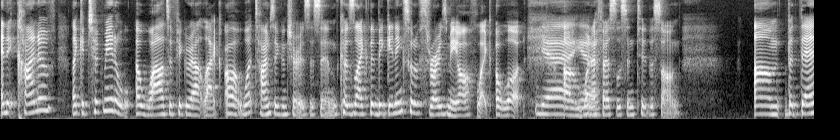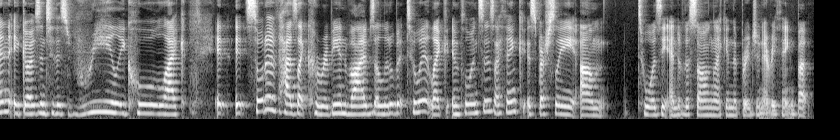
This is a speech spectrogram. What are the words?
and it kind of like it took me a, a while to figure out like oh what time signature is this in because like the beginning sort of throws me off like a lot yeah, um, yeah. when i first listened to the song um, but then it goes into this really cool like it it sort of has like caribbean vibes a little bit to it like influences i think especially um, towards the end of the song like in the bridge and everything but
